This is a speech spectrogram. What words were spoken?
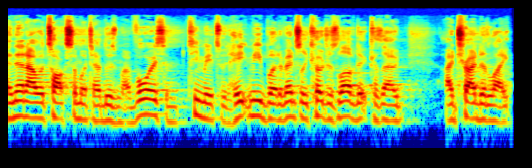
And then I would talk so much I'd lose my voice and teammates would hate me, but eventually coaches loved it because I, I tried to like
